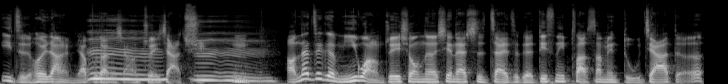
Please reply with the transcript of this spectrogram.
一直会让人家不断的想要。追下去，嗯，嗯，好，那这个迷惘追凶呢，现在是在这个 Disney Plus 上面独家的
